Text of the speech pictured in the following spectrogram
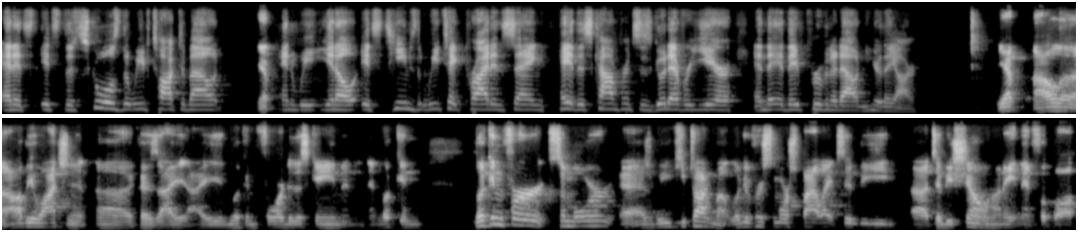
and it's it's the schools that we've talked about. Yep. And we, you know, it's teams that we take pride in saying, "Hey, this conference is good every year," and they they've proven it out, and here they are. Yep, I'll uh, I'll be watching it because uh, I I am looking forward to this game and, and looking looking for some more as we keep talking about looking for some more spotlight to be uh, to be shown on eight man football.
